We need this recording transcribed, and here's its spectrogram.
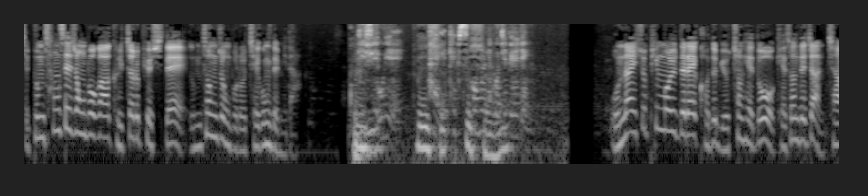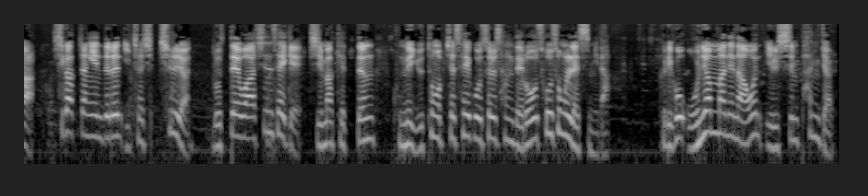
제품 상세 정보가 글자로 표시돼 음성 정보로 제공됩니다. 25일 페이시, 하이 캡스 홈을 페이시요. 보디빌딩. 온라인 쇼핑몰들에 거듭 요청해도 개선되지 않자 시각장애인들은 2017년 롯데와 신세계, 지마켓 등 국내 유통업체 세 곳을 상대로 소송을 냈습니다. 그리고 5년 만에 나온 1심 판결.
